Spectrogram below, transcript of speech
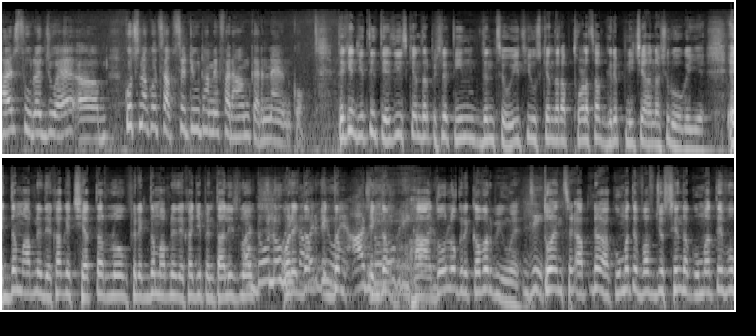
हर सूरत जो है अ, कुछ ना कुछ सब्सिट्यूट हमें फराहम करना है उनको। देखिए जितनी तेज़ी इसके अंदर पिछले तीन दिन से हुई थी उसके अंदर अब थोड़ा सा ग्रिप नीचे आना शुरू हो गई है। एकदम आपने देखा कि छिहत्तर लोग फिर एकदम आपने देखा जी पैंतालीस लोग और एकदम एकदम एकदम हाँ दो लोग रिकवर भी हुए तो अपने हुकूमत वफ जो सिंध हुकूमत है वो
